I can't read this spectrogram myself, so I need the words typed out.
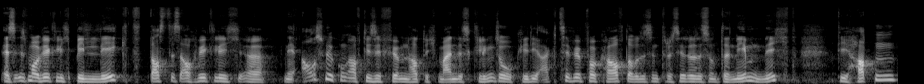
es ist mal wirklich belegt, dass das auch wirklich äh, eine Auswirkung auf diese Firmen hat. Ich meine, das klingt so, okay, die Aktie wird verkauft, aber das interessiert ja das Unternehmen nicht. Die hatten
